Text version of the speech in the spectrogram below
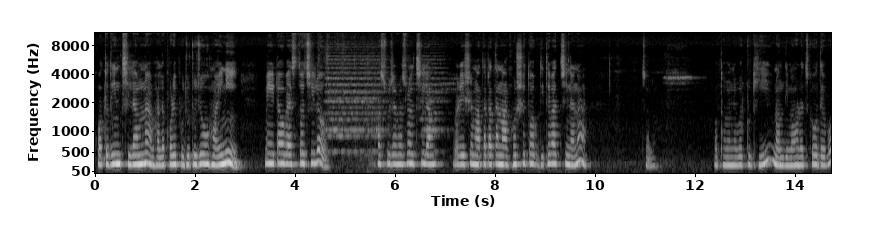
কতদিন ছিলাম না ভালো করে পুজো টুজোও হয়নি। মেয়েটাও ব্যস্ত ছিল। হসপিটাল ফসপিটাল ছিলাম। এবার এসে মাথা টাথা না ঘষে তো দিতে পারছি না না। চলো। প্রথমে নেব একটু ঘি, নন্দী মহারাজকেও দেবো।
